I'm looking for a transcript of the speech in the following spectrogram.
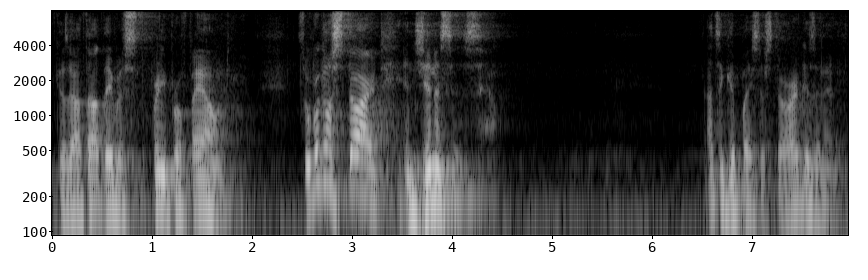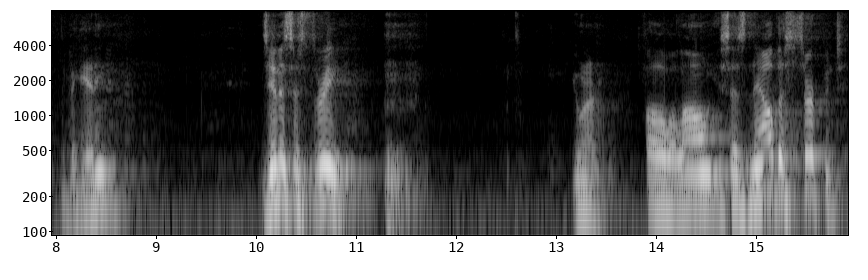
because I thought they was pretty profound. So, we're going to start in Genesis. That's a good place to start, isn't it? The beginning. Genesis 3. you want to follow along? It says, Now the serpent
